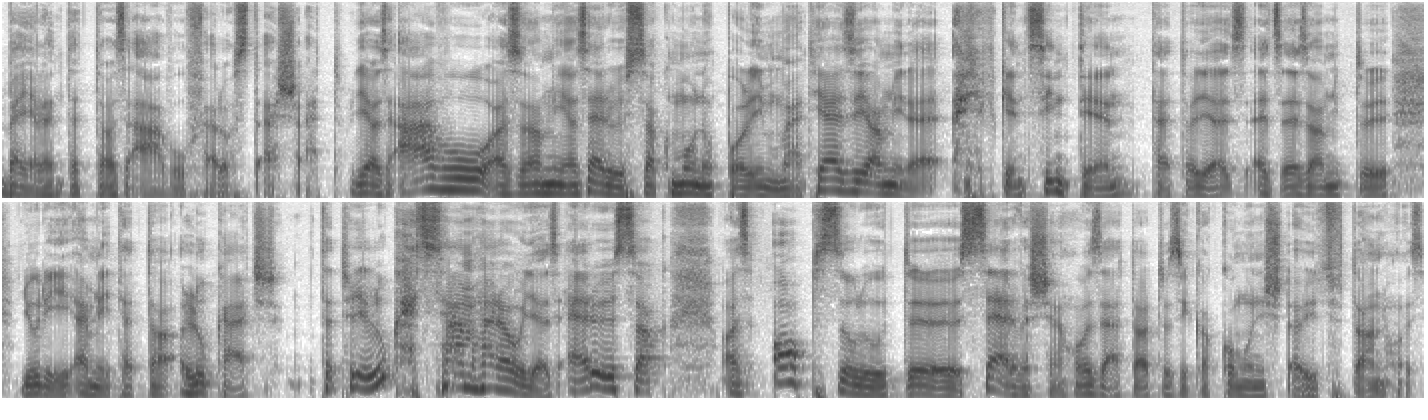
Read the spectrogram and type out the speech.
bejelentette az ávó felosztását. Ugye az ávó az, ami az erőszak monopóliumát jelzi, amire egyébként szintén, tehát hogy ez, ez, ez amit Gyuri említett, a Lukács, tehát hogy Lukács számára ugye az erőszak az abszolút ö, szervesen hozzátartozik a kommunista ügytanhoz.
